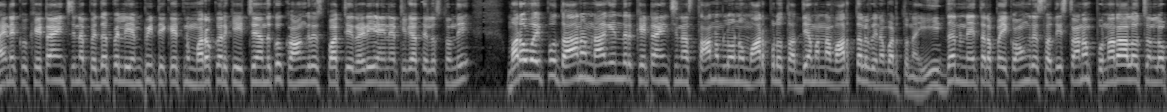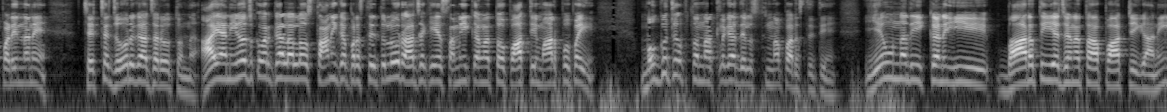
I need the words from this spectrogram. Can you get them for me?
ఆయనకు కేటాయించిన పెద్దపల్లి ఎంపీ టికెట్ను మరొకరికి ఇచ్చేందుకు కాంగ్రెస్ పార్టీ రెడీ అయినట్లుగా తెలుస్తుంది. మరోవైపు దానం నాగేందర్ కేటాయించిన స్థానంలోనూ మార్పులు తథ్యమన్న వార్తలు వినబడుతున్నాయి. ఈ ఇద్దరు నేతలపై కాంగ్రెస్ అధిష్టానం పునరాలోచనలో పడిందనే చర్చ జోరుగా జరుగుతుంది. ఆయా నియోజకవర్గాలలో స్థానిక పరిస్థితులు రాజకీయ సమీకరణతో పార్టీ మార్పుపై మొగ్గు చూపుతున్నట్లుగా తెలుస్తున్న పరిస్థితి. ఏమున్నది ఇక్కడ ఈ భారతీయ జనతా పార్టీ కానీ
